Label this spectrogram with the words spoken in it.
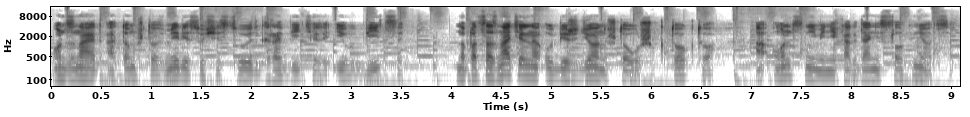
Он знает о том, что в мире существуют грабители и убийцы, но подсознательно убежден, что уж кто-кто, а он с ними никогда не столкнется –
